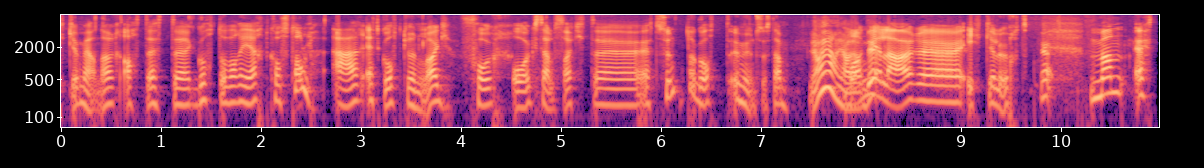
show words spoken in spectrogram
ikke mener at et eh, godt og variert kosthold er et godt grunnlag for og selvsagt eh, et sunt og godt immunsystem. Ja, ja, ja, Mangel er uh, ikke lurt. Men et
